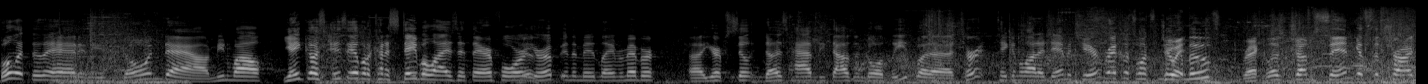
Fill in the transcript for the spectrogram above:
bullet to the head, and he's going down. Meanwhile, Jankos is able to kind of stabilize it there for. Europe in the mid lane. Remember, uh, Europe still does have the 1,000 gold lead, but uh, Turret taking a lot of damage here. Rekkles wants to Do make it. a move. Rekkles jumps in, gets the charge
